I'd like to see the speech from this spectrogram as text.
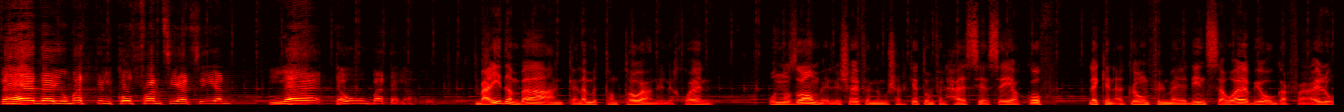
فهذا يمثل كفرا سياسيا. لا توبة له. بعيدا بقى عن كلام الطنطاوي عن الإخوان والنظام اللي شايف إن مشاركتهم في الحياة السياسية كفر لكن قتلهم في الميادين ثواب يؤجر فاعله.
